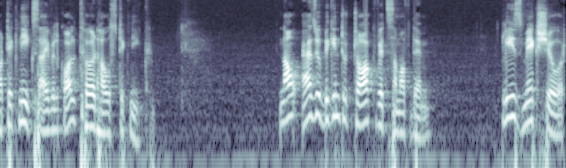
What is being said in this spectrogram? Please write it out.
or techniques I will call third house technique. Now, as you begin to talk with some of them, please make sure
